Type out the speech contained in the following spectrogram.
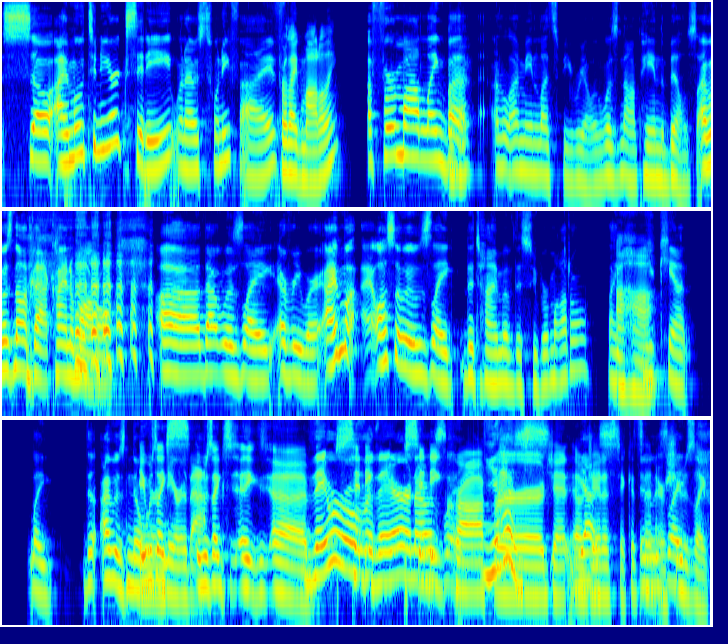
so I moved to New York City when I was twenty five for like modeling uh, for modeling, but uh, I mean, let's be real, it was not paying the bills. I was not that kind of model. uh, that was like everywhere. I'm also it was like the time of the supermodel. Like Uh-huh. you can't like there, I was nowhere it was like near that. it was like uh, they were Cindy, over there, and Cindy I was like, Crawford, yes, Jan- oh, yes. Janice Dickinson, or was she was like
